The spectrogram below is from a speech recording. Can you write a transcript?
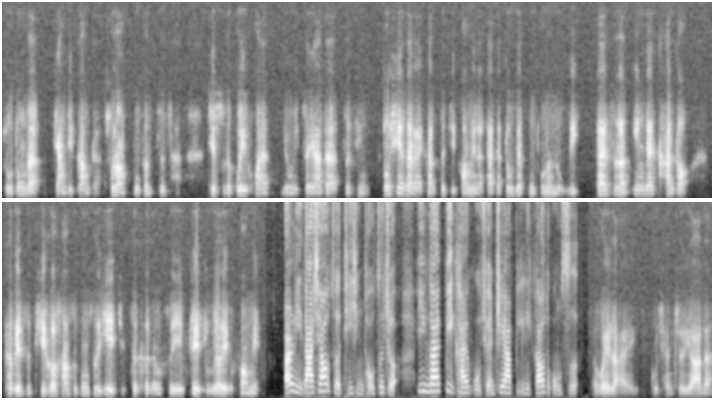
主动的降低杠杆，出让部分资产，及时的归还用于质押的资金。从现在来看，这几方面呢大家都在共同的努力，但是呢应该看到，特别是提高上市公司的业绩，这可能是一个最主要的一个方面。而李大霄则提醒投资者，应该避开股权质押比例高的公司。未来股权质押呢，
